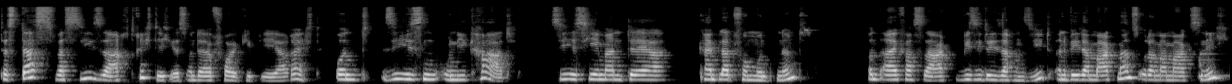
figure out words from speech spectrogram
dass das, was sie sagt, richtig ist und der Erfolg gibt ihr ja recht. Und sie ist ein Unikat. Sie ist jemand, der kein Blatt vom Mund nimmt und einfach sagt, wie sie die Sachen sieht. Entweder mag man es oder man mag es nicht.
